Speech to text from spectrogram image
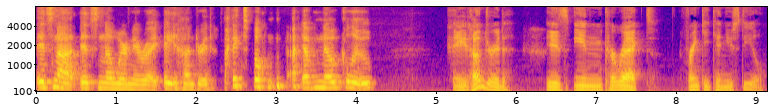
it's not it's nowhere near right. 800. I don't I have no clue. 800 is incorrect. Frankie, can you steal?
